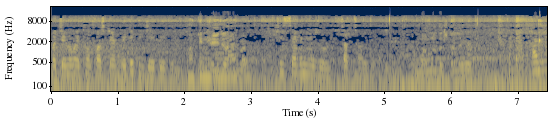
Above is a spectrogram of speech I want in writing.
ਬੱਚੇ ਨੂੰ ਇੱਥੋਂ ਫਸਟ ਏਡ ਦੇ ਕੇ ਪੀਜੀਆਈ ਭੇਜ ਦਿੱਤਾ ਕਿੰਨੀ ਏਜ ਹੈ ਸ਼ੀ 7 ਇਅਰਸ 올ਡ 7 ਸਾਲ ਦੀ ਮਾਮਲਾ ਦਰਜ ਕਰ ਲਿਆ ਹਾਂਜੀ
